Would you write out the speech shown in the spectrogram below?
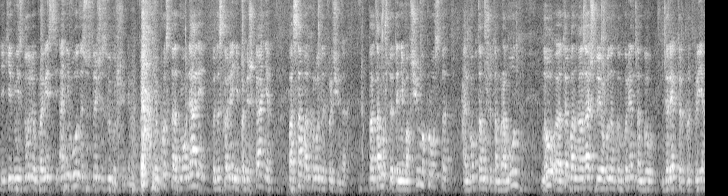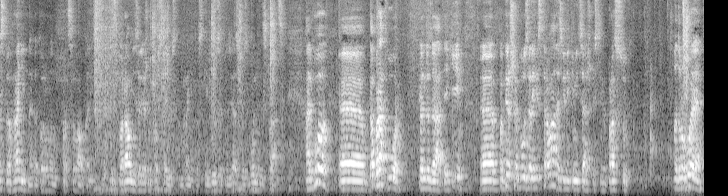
які не здолеў правесці аніводнай сустрэчы з выбаршчыкамі. Его просто адмаўлялі прадастаўленне памяшкання па самых розных прычынах. Потому что это немагчыма просто, альбо потому что там рамонт. Но э, трэба нагадаць, што ягоным канкурентам быў дырэктар прадпрыемства граніт, на котором он працаваў калісь. І ствараў незалежны профсаюз там гранітаўскі, быў з гэтым звязку звольнены з працы. Альбо э, добратвор кандыдат, які, э, па-першае, быў зарэгістраваны з вялікімі цяжкасцямі праз суд. Па-другое,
